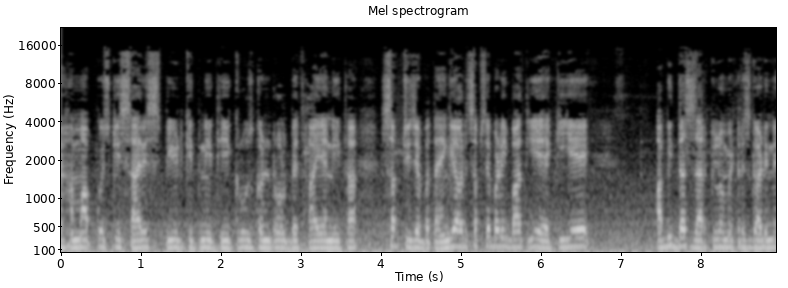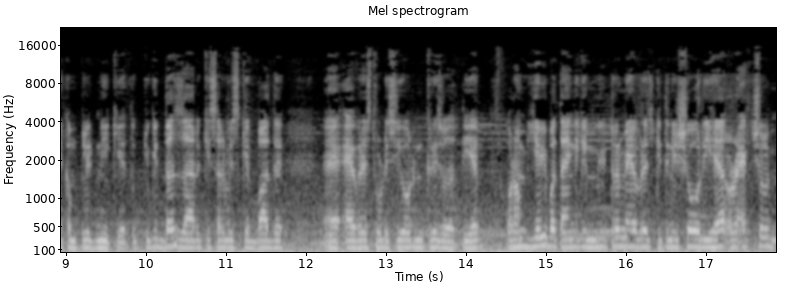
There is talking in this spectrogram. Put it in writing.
हम आपको इसकी सारी स्पीड कितनी थी क्रूज कंट्रोल पे था या नहीं था सब चीज़ें बताएँगे। और सबसे बड़ी बात ये है कि ये अभी 10,000 किलोमीटर इस गाड़ी ने कंप्लीट नहीं किए तो क्योंकि 10,000 की सर्विस के बाद एवरेज थोड़ी सी और इंक्रीज हो जाती है। और हम ये भी बताएँगे कि मीटर में एवरेज कितनी शो हो रही है और एक्चुअल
